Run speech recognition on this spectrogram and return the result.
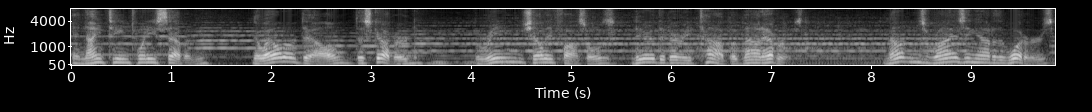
In 1927, Noel Odell discovered marine shelly fossils near the very top of Mount Everest. Mountains rising out of the waters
